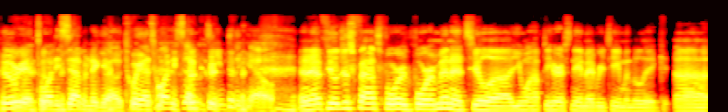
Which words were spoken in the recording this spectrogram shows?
who We got 27 to go. We got 27 teams to go. And if you'll just fast forward four minutes, you'll uh, you won't have to hear us name every team in the league. Uh,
